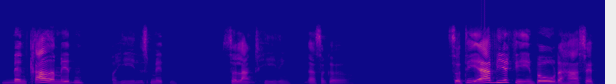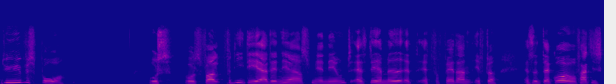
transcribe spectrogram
man græder med den og heles med den, så langt heling lader sig gøre. Så det er virkelig en bog, der har sat dybe spor hos, hos folk, fordi det er den her, som jeg nævnte, altså det her med, at, at forfatteren efter, altså der går jo faktisk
